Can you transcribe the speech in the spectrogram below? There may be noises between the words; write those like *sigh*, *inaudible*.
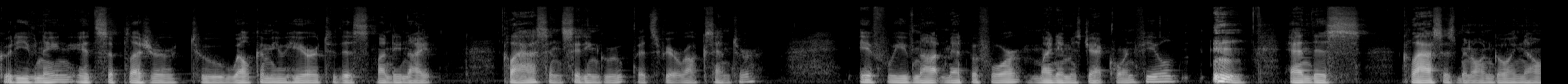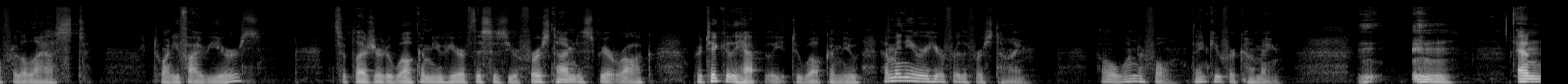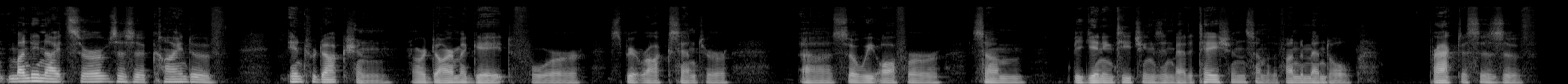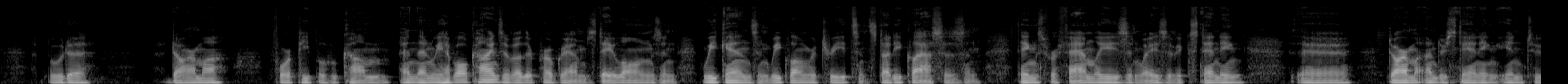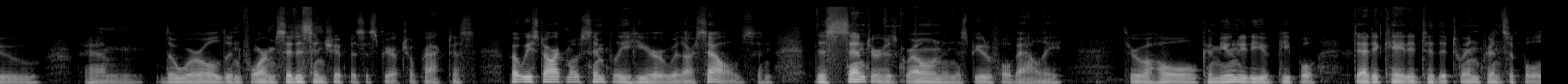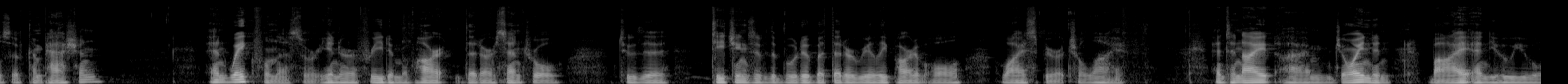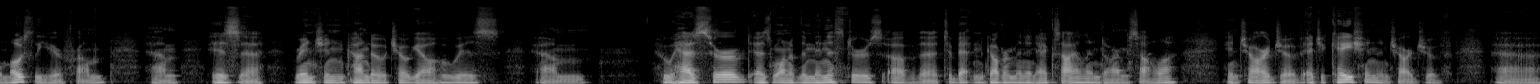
Good evening. It's a pleasure to welcome you here to this Monday night class and sitting group at Spirit Rock Center. If we've not met before, my name is Jack Kornfield, *clears throat* and this class has been ongoing now for the last 25 years. It's a pleasure to welcome you here. If this is your first time to Spirit Rock, particularly happy to welcome you. How many are here for the first time? Oh, wonderful. Thank you for coming. *clears throat* *clears throat* and Monday night serves as a kind of introduction or Dharma gate for Spirit Rock Center. Uh, so we offer some beginning teachings in meditation, some of the fundamental practices of Buddha Dharma for people who come. And then we have all kinds of other programs, day longs and weekends and week long retreats and study classes and things for families and ways of extending uh, Dharma understanding into um, the world and form citizenship as a spiritual practice. But we start most simply here with ourselves. And this center has grown in this beautiful valley through a whole community of people dedicated to the twin principles of compassion and wakefulness or inner freedom of heart that are central to the teachings of the Buddha, but that are really part of all wise spiritual life. And tonight I'm joined in by, and who you will mostly hear from, um, is uh, Rinchen Khandro Chogyal, who is um, who has served as one of the ministers of the Tibetan government in exile in Dharamsala, in charge of education, in charge of uh,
